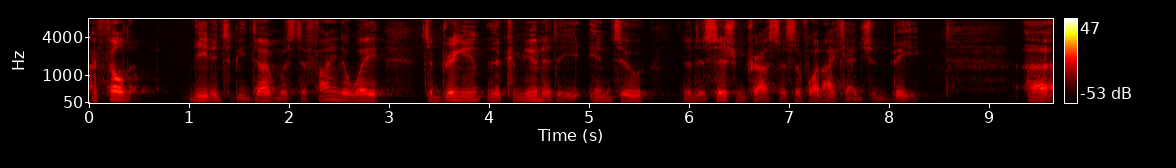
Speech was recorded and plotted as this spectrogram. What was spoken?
I felt needed to be done was to find a way to bring the community into the decision process of what ICANN should be. Uh,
